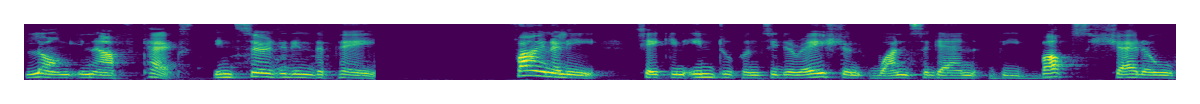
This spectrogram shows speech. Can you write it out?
long enough text inserted in the page finally taking into consideration once again the box shadow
